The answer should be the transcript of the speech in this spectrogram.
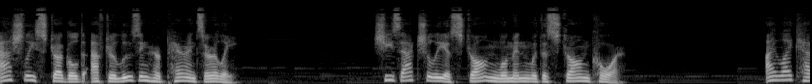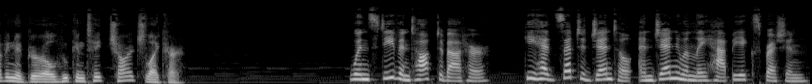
Ashley struggled after losing her parents early. She's actually a strong woman with a strong core. I like having a girl who can take charge like her. When Stephen talked about her, he had such a gentle and genuinely happy expression.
